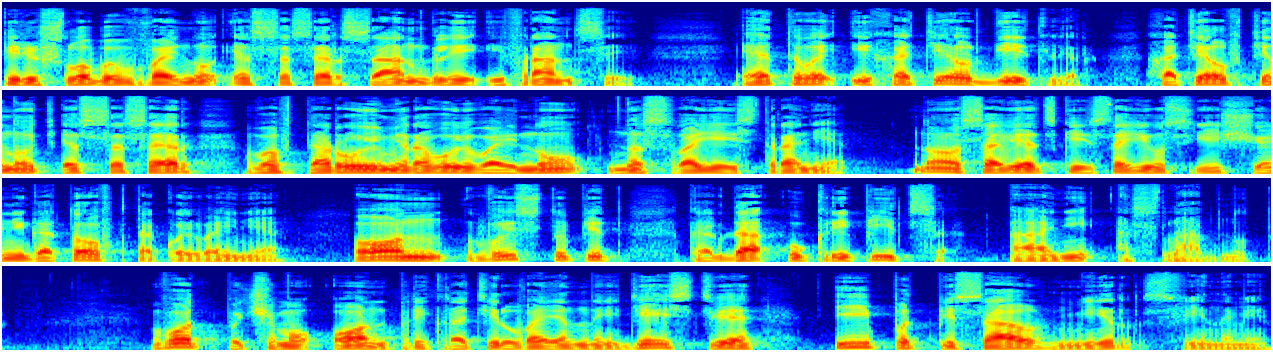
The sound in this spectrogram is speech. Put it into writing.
перешло бы в войну СССР с Англией и Францией. Этого и хотел Гитлер, хотел втянуть СССР во Вторую мировую войну на своей стране. Но Советский Союз еще не готов к такой войне. Он выступит, когда укрепится, а они ослабнут. Вот почему он прекратил военные действия и подписал мир с финнами.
